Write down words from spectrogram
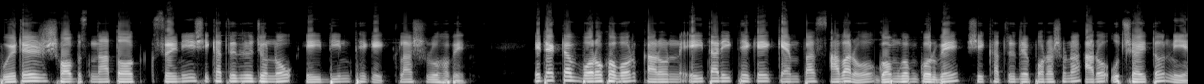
বুয়েটের সব স্নাতক শ্রেণি শিক্ষার্থীদের জন্য এই দিন থেকে ক্লাস শুরু হবে। এটা একটা বড় খবর, কারণ এই তারিখ থেকে ক্যাম্পাস আবারও গমগম করবে শিক্ষার্থীদের পড়াশোনা আরও উৎসাহিত নিয়ে।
